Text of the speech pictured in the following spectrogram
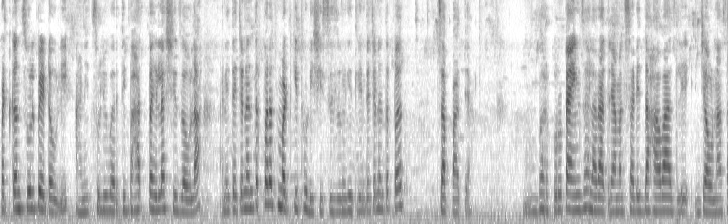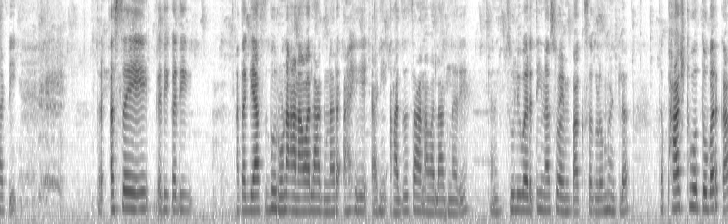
पटकन चूल पेटवली आणि चुलीवरती भात पहिला शिजवला आणि त्याच्यानंतर परत मटकी थोडीशी शिजून घेतली आणि त्याच्यानंतर परत चपात्या. भरपूर टाईम झाला रात्री. आम्हाला साडे दहा वाजले जेवणासाठी. तर असं आहे कधी कधी आता गॅस भरून आणावा लागणार आहे आणि आजच आणावा लागणार आहे. आणि चुलीवरती ना स्वयंपाक सगळं म्हटलं तर फास्ट होतो बरं का.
